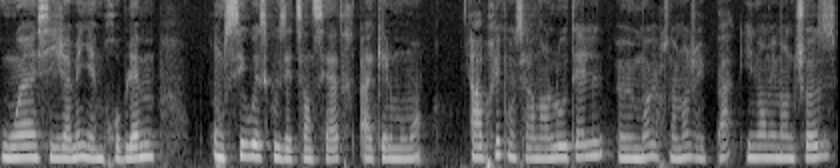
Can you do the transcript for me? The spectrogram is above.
Au moins, si jamais il y a un problème, on sait où est-ce que vous êtes censé être, à quel moment. Après, concernant l'hôtel, euh, moi personnellement, j'avais pas énormément de choses,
